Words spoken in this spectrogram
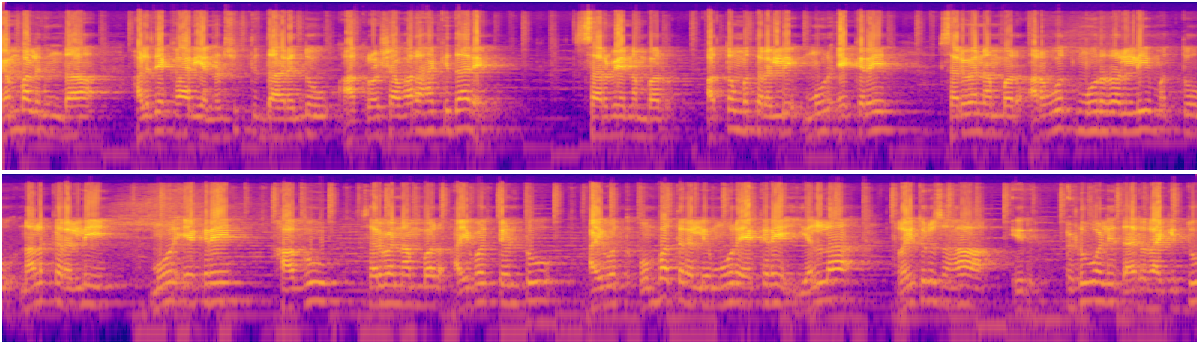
ಬೆಂಬಲದಿಂದ ಹಳದೆ ಕಾರ್ಯ ನಡೆಸುತ್ತಿದ್ದಾರೆಂದು ಆಕ್ರೋಶ ಹೊರಹಾಕಿದ್ದಾರೆ. ಸರ್ವೆ ನಂಬರ್ ಹತ್ತೊಂಬತ್ತರಲ್ಲಿ ಮೂರು ಎಕರೆ, ಸರ್ವೆ ನಂಬರ್ ಅರವತ್ತ್ಮೂರರಲ್ಲಿ ಮತ್ತು ನಾಲ್ಕರಲ್ಲಿ ಮೂರು ಎಕರೆ ಹಾಗೂ ಸರ್ವೆ ನಂಬರ್ ಐವತ್ತೆಂಟು, ಐವತ್ತೊಂಬತ್ತರಲ್ಲಿ ಮೂರು ಎಕರೆ ಎಲ್ಲ ರೈತರು ಸಹ ಹಿಡುವಳಿದಾರರಾಗಿದ್ದು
